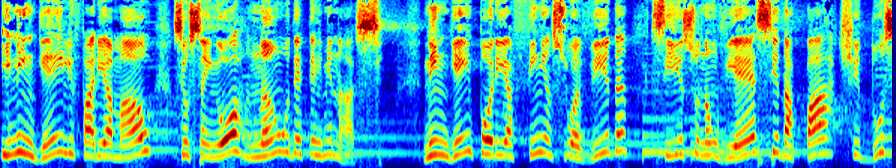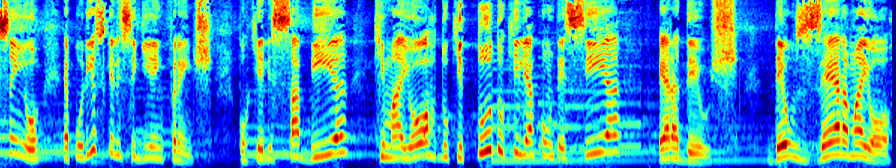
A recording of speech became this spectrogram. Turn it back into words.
E ninguém lhe faria mal se o Senhor não o determinasse. Ninguém poria fim à sua vida se isso não viesse da parte do Senhor. É por isso que ele seguia em frente, porque ele sabia que maior do que tudo que lhe acontecia era Deus. Deus era maior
